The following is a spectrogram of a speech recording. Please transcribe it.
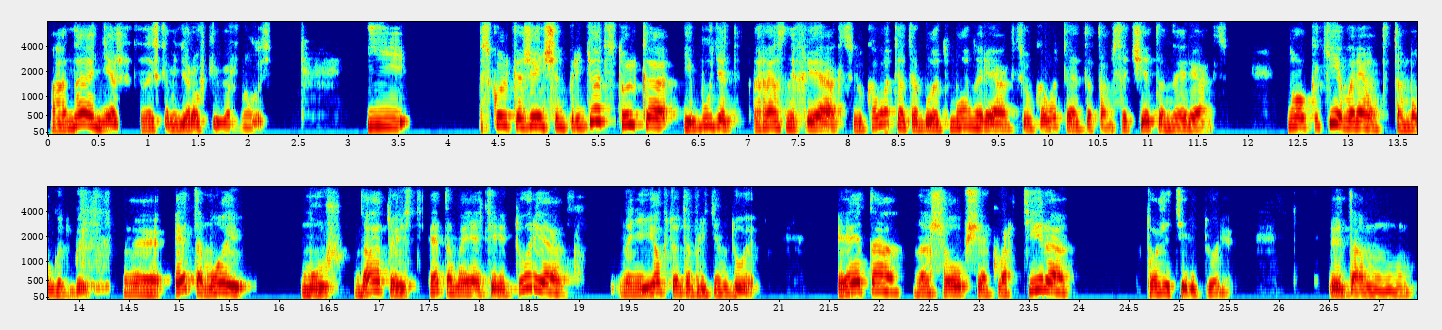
а она неожиданно из командировки вернулась. И сколько женщин придет, столько и будет разных реакций. У кого-то это будет монореакция, у кого-то это там сочетанная реакция. Но какие варианты там могут быть? Э, это мой муж, да, то есть это моя территория, на нее кто-то претендует. Это наша общая квартира, тоже территория. И там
